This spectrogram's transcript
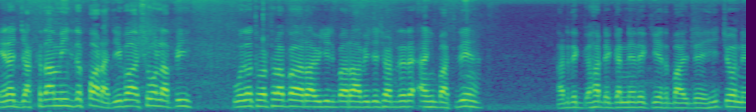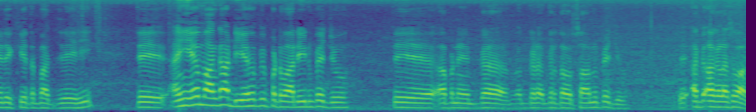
ਇਹਨਾਂ ਯਕਦਮ ਹੀ ਜਦੋਂ ਪਹਾੜਾਂ 'ਚ ਹੀ ਬਾਰਿਸ਼ ਹੋਣ ਲੱਗ ਪਈ, ਉਦੋਂ ਥੋੜਾ ਥੋੜਾ ਰਾਵੀ ਜੀ ਰਾਵੀ ਜੀ ਛੱਡਦੇ ਤੇ ਅਸੀਂ ਬਚਦੇ ਹਾਂ। ਸਾਡੇ ਦੇ ਸਾਡੇ ਗੰਨੇ ਦੇ ਖੇਤ ਬਚਦੇ ਸੀ, ਝੋਨੇ ਦੇ ਖੇਤ ਬਚਦੇ ਸੀ। ਤੇ ਅਸੀਂ ਇਹ ਮੰਗ ਸਾਡੀ ਇਹੋ ਵੀ ਪਟਵਾਰੀ ਨੂੰ ਭੇਜੋ ਤੇ ਆਪਣੇ ਗੁਰਦੌਰ ਸਾਹਿਬ ਨੂੰ ਭੇਜੋ। ਤੇ ਅਗ- ਅਗਲਾ ਸਵਾਲ।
